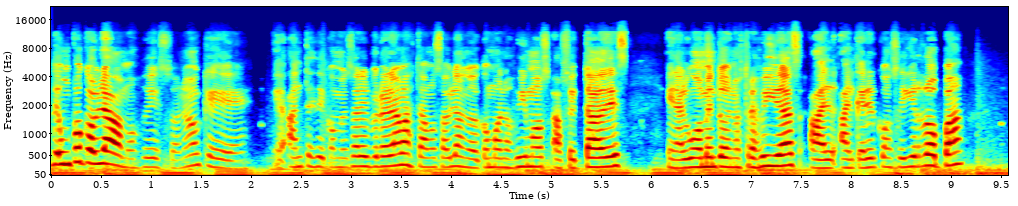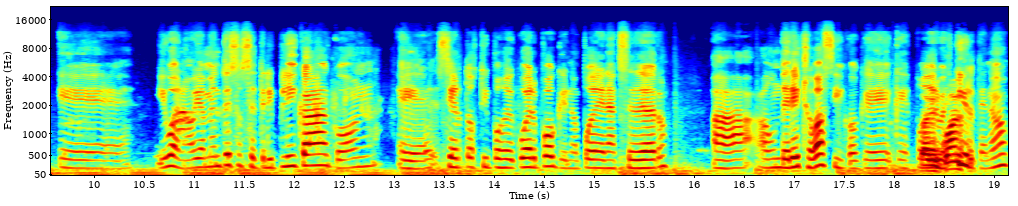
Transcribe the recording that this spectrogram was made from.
de- un poco hablábamos de eso, ¿no? Que eh, antes de comenzar el programa estábamos hablando de cómo nos vimos afectados en algún momento de nuestras vidas al, al querer conseguir ropa. eh, y bueno, obviamente eso se triplica con eh, ciertos tipos de cuerpo que no pueden acceder a, a un derecho básico, que, que es poder vestirte, ¿no?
